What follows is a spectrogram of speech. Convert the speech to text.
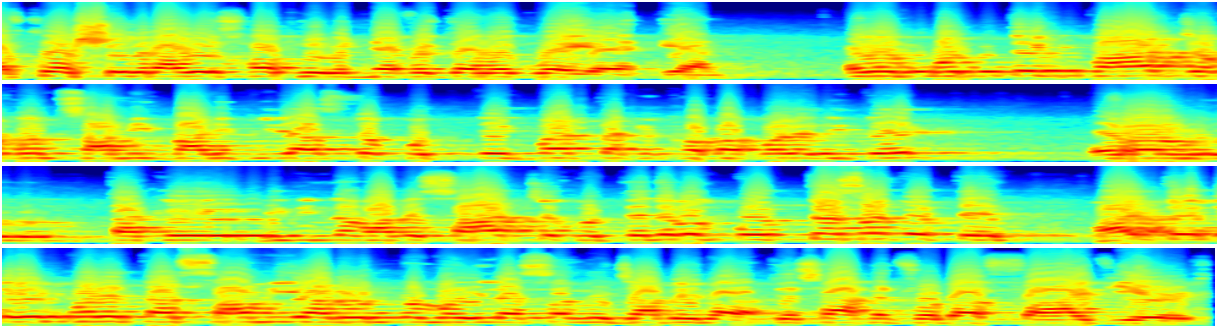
Of course, she would always hope he would never go away again. এবং প্রত্যেকবার যখন স্বামী বাড়ি ফিরে আসতো প্রত্যেকবার তাকে ক্ষমা করে দিতেন এবং তাকে বিভিন্ন ভাবে সাহায্য করতেন এবং প্রত্যাশা করতেন হয়তো এরপরে তার স্বামী আর অন্য মহিলার সঙ্গে যাবে না This happened for about five years.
